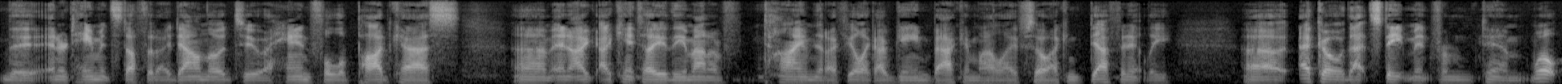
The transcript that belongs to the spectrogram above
the entertainment stuff that I download to a handful of podcasts. Um, and I, I can't tell you the amount of time that I feel like I've gained back in my life. So I can definitely – uh, echo that statement from Tim. Well,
